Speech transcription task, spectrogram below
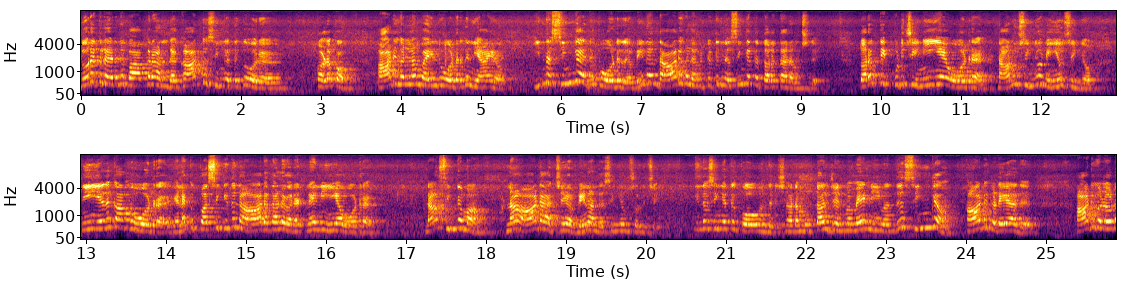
தூரத்துல இருந்து பார்க்குற அந்த காட்டு சிங்கத்துக்கு ஒரு குழப்பம். ஆடுகள்லாம் பயந்து ஓடுறது நியாயம். இந்த சிங்கம் எதுக்கு ஓடுது அப்படின்னு அந்த ஆடுகளை விட்டுட்டு இந்த சிங்கத்தை துரத்த ஆரம்பிச்சுது. துரத்தி பிடிச்சி நீயே ஓடுற. நானும் சிங்கம் நீயும் சிங்கம். நீ எதுக்காக ஓடுற? எனக்கு பசிக்குது நான் ஆடை தானே விரட்டினேன் நீ ஏன் ஓடுற. நான் சிங்கமா? நான் ஆடாச்சே அப்படின்னு அந்த சிங்கம் சொல்லிச்சு. இந்த சிங்கத்துக்கு கோவம் வந்துடுச்சு. அட முட்டாள் ஜென்மமே நீ வந்து சிங்கம். ஆடு கிடையாது. ஆடுகளோட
